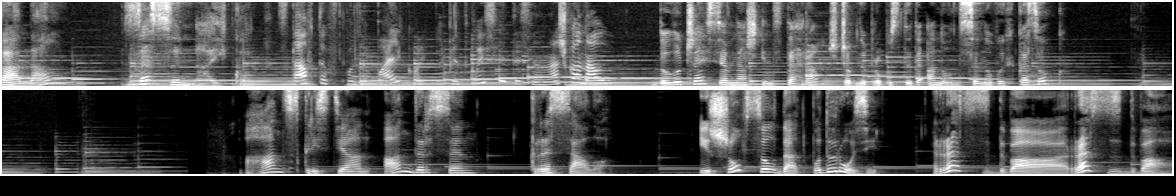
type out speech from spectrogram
Канал Засинайко. Ставте вподобайку і підписуйтесь на наш канал. Долучайся в наш інстаграм, щоб не пропустити анонси нових казок. Ганс Крістіан Андерсен Кресало. Ішов солдат по дорозі. Раз, два, раз, два.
